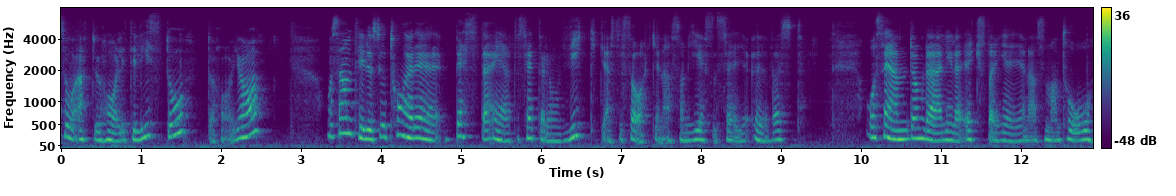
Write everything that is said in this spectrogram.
så att du har lite listor, det har jag. Och samtidigt så tror jag det bästa är att sätta de viktigaste sakerna som Jesus säger överst. Och sen de där lilla extra grejerna som man tror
